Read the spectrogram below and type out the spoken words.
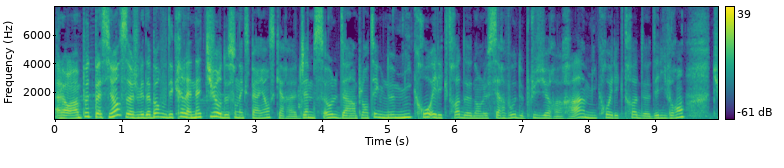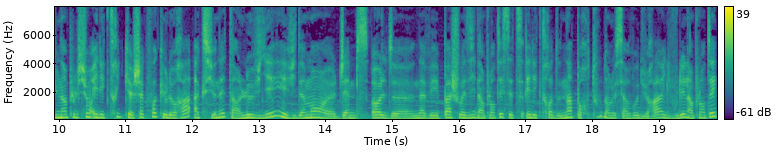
Alors un peu de patience, je vais d'abord vous décrire la nature de son expérience car James Holt a implanté une micro-électrode dans le cerveau de plusieurs rats, microélectrodes délivrant une impulsion électrique chaque fois que le rat actionnait un levier. Évidemment, euh, James Hold euh, n'avait pas choisi d'implanter cette électrode n'importe où dans le cerveau du rat. Il voulait l'implanter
